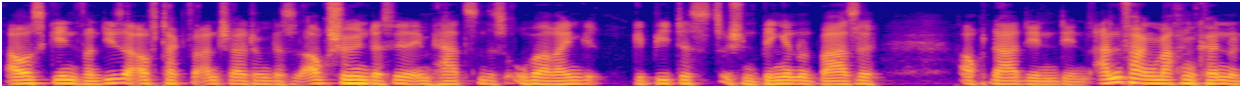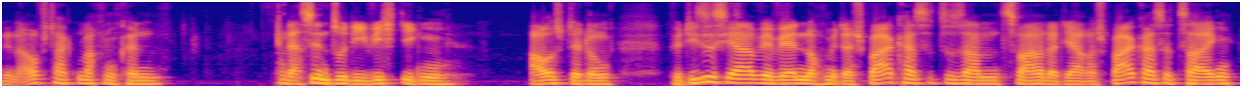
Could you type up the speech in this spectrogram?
Ausgehend von dieser Auftaktveranstaltung, das ist auch schön, dass wir im Herzen des Oberrheingebietes zwischen Bingen und Basel auch da den, den Anfang machen können und den Auftakt machen können. Das sind so die wichtigen Ausstellungen für dieses Jahr. Wir werden noch mit der Sparkasse zusammen 200 Jahre Sparkasse zeigen.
